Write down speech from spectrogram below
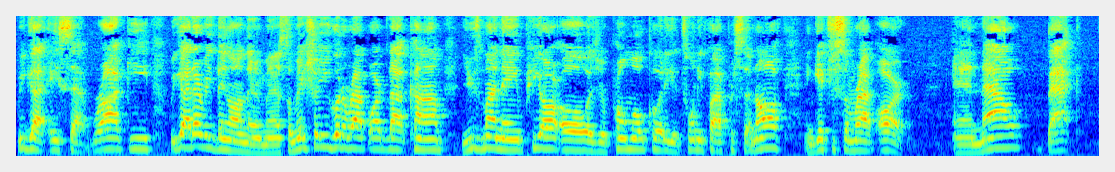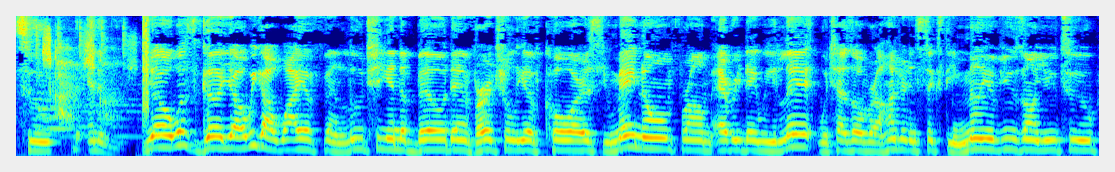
We got ASAP Rocky. We got everything on there, man. So make sure you go to rapart.com. Use my name, PRO, as your promo code to get 25% off and get you some rap art. And now, back to the interview. Yo, what's good, yo? We got YFN Lucci in the building, virtually, of course. You may know him from Everyday We Lit, which has over 160 million views on YouTube,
